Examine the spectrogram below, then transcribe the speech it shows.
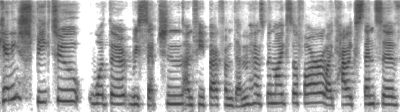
Can you speak to what the reception and feedback from them has been like so far? Like how extensive,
